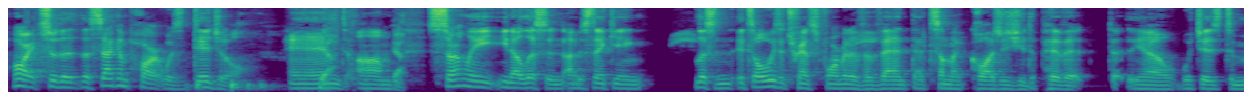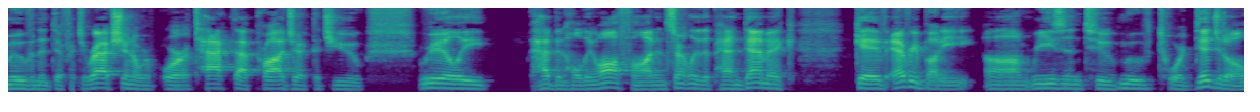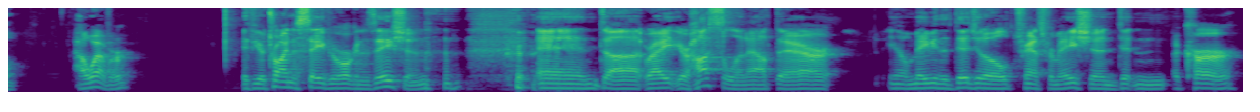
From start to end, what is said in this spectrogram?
all right. So the, the second part was digital. And yeah. Um, yeah. certainly, you know, listen, I was thinking, listen, it's always a transformative event that something causes you to pivot, to, you know, which is to move in a different direction or, or attack that project that you really had been holding off on. And certainly the pandemic gave everybody um, reason to move toward digital. However, if you're trying to save your organization and uh, right you're hustling out there you know maybe the digital transformation didn't occur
